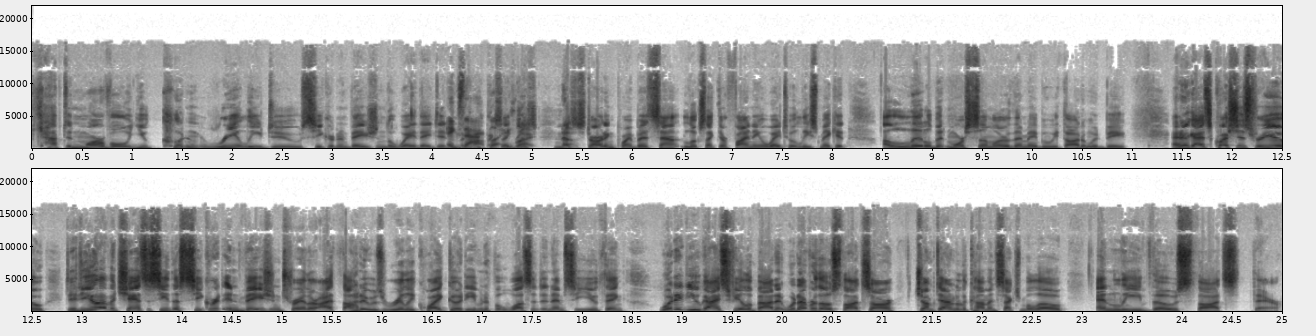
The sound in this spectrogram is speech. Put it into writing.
Captain Marvel, you couldn't really do Secret Invasion the way they did in Exactly. the comics. Like Right. No. as a starting point, but it sound, looks like they're finding a way to at least make it a little bit more similar than maybe we thought it mm-hmm. would be. Anyway, guys, questions for you. Did you have a chance to see the Secret Invasion trailer? I thought it was really quite good, even if it wasn't an MCU thing. What did you guys feel about it? Whatever those thoughts are, jump down to the comment section below and leave those thoughts there.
